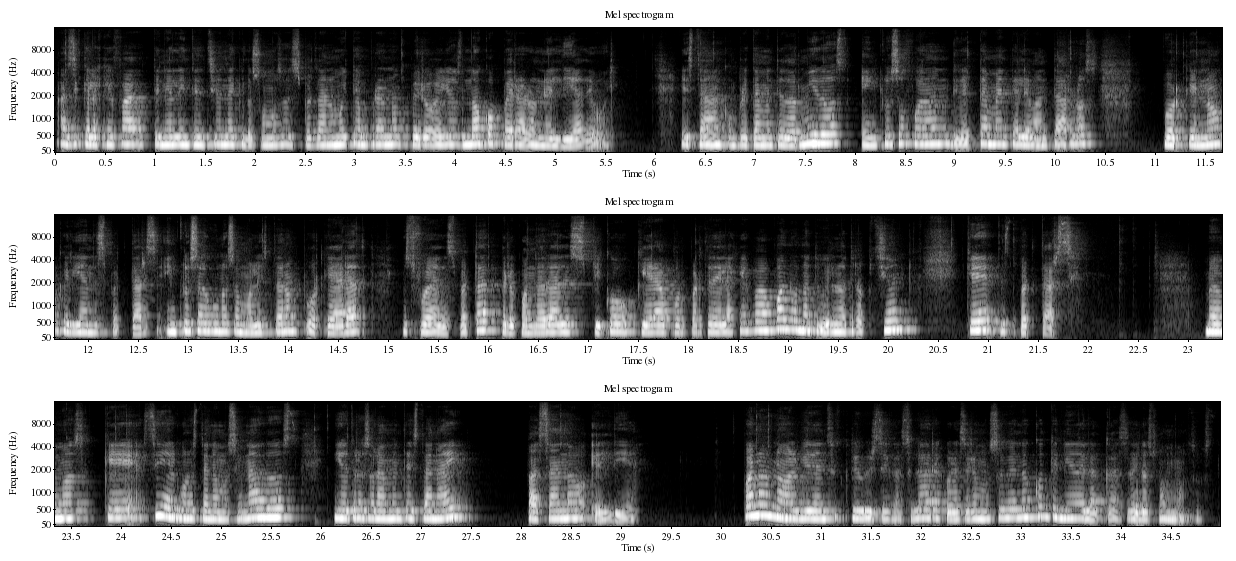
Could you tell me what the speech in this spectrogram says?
Así que la jefa tenía la intención de que los famosos despertaran muy temprano, pero ellos no cooperaron el día de hoy estaban completamente dormidos e incluso fueron directamente a levantarlos porque no querían despertarse. Incluso algunos se molestaron porque Arad los fue a despertar, pero cuando Arad les explicó que era por parte de la jefa, bueno, no tuvieron otra opción que despertarse. Vemos que sí, algunos están emocionados y otros solamente están ahí pasando el día. Bueno, no olviden suscribirse a recuerden estaremos subiendo contenido de la casa de los famosos.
